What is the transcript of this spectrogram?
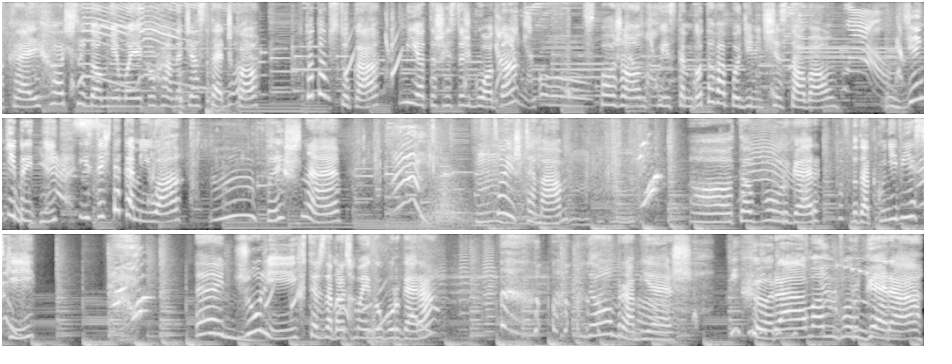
Okej, chodź tu do mnie, moje kochane ciasteczko. Kto tam stuka? Mija, też jesteś głodna? W porządku, jestem gotowa podzielić się z tobą. Dzięki, Britney, jesteś taka miła. Mmm, pyszne. Co jeszcze mam? O, to burger. W dodatku niebieski. Ej, Julie, chcesz zabrać mojego burgera? Dobra, bierz. Hurra, mam burgera.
